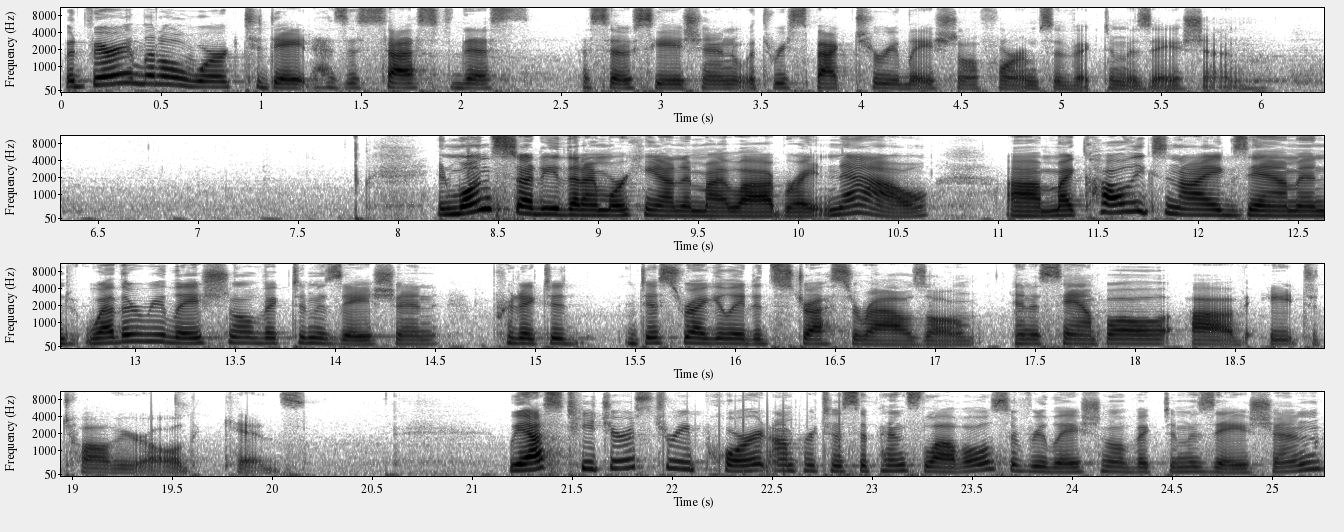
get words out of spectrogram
But very little work to date has assessed this association with respect to relational forms of victimization. In one study that I'm working on in my lab right now, uh, my colleagues and I examined whether relational victimization predicted dysregulated stress arousal in a sample of 8 to 12 year old kids. We asked teachers to report on participants' levels of relational victimization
